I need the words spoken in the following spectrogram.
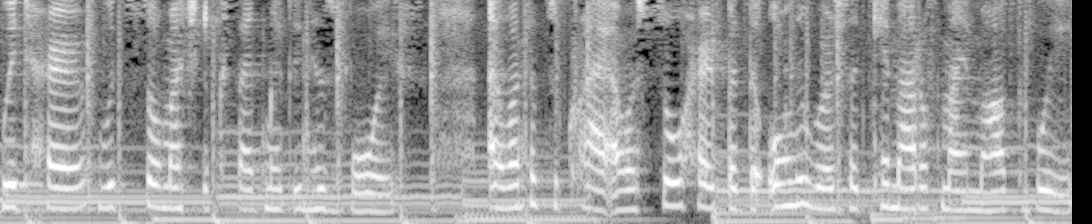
with her with so much excitement in his voice. I wanted to cry. I was so hurt, but the only words that came out of my mouth were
